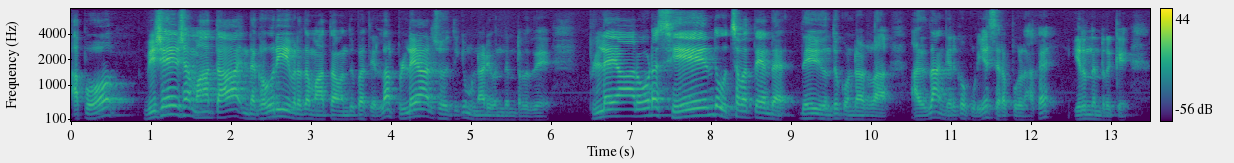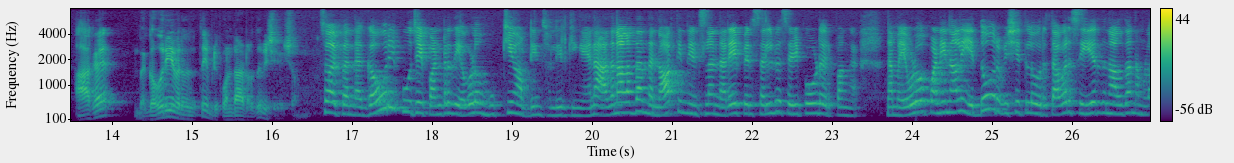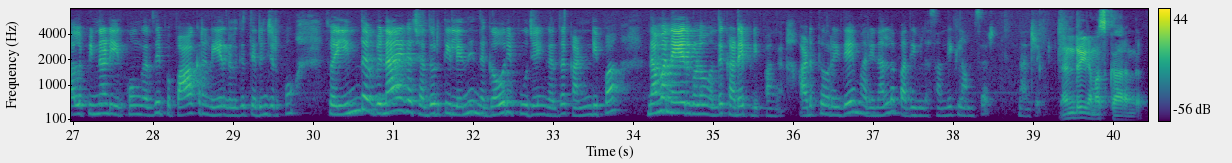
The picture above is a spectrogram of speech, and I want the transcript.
அப்போது விசேஷ மாதா இந்த கௌரி விரத மாதா வந்து பார்த்தீங்கன்னா பிள்ளையார் சதுர்த்திக்கு முன்னாடி வந்துன்றது. பிள்ளையாரோட சேர்ந்து உற்சவத்தை அந்த தேவி வந்து கொண்டாடுறா. அதுதான் அங்கே இருக்கக்கூடிய சிறப்புகளாக இருந்துருக்கு ஆக இந்த கௌரி விரதத்தை இப்படி கொண்டாடுறது விசேஷம். ஸோ இப்போ இந்த கௌரி பூஜை பண்ணுறது எவ்வளோ முக்கியம் அப்படின்னு சொல்லியிருக்கீங்க. ஏன்னா அதனால தான் இந்த நார்த் இந்தியன்ஸ்லாம் நிறைய பேர் செல்வ செழிப்போடு இருப்பாங்க. நம்ம எவ்வளோ பண்ணினாலும் ஏதோ ஒரு விஷயத்தில் ஒரு தவறு செய்யறதுனால தான் நம்மளால் பின்னாடி இருக்கோங்கிறது இப்போ பார்க்குற நேர்களுக்கு தெரிஞ்சிருக்கும். ஸோ இந்த விநாயக சதுர்த்தியிலேருந்து இந்த கௌரி பூஜைங்கிறத கண்டிப்பாக நம்ம நேர்களும் வந்து கடைபிடிப்பாங்க. அடுத்த ஒரு இதே மாதிரி நல்ல பதிவில் சந்திக்கலாம் சார். நன்றி. நன்றி நமஸ்காரங்கள்.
